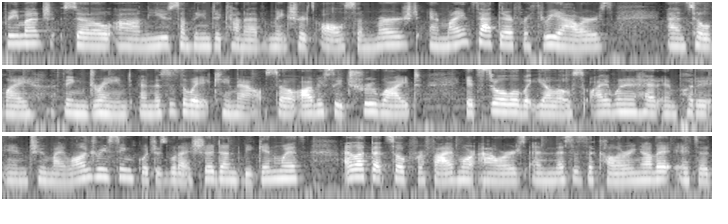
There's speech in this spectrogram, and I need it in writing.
pretty much. So um, use something to kind of make sure it's all submerged. And mine sat there for three hours until my thing drained and this is the way it came out. So obviously true white it's still a little bit yellow so I went ahead and put it into my laundry sink which is what I should have done to begin with. I let that soak for five more hours and this is the coloring of it. It's a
